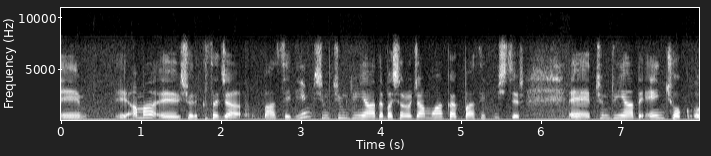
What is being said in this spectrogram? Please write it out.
e, e, ama e, şöyle kısaca bahsedeyim. Şimdi tüm dünyada Başar Hocam muhakkak bahsetmiştir. E, tüm dünyada en çok e,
